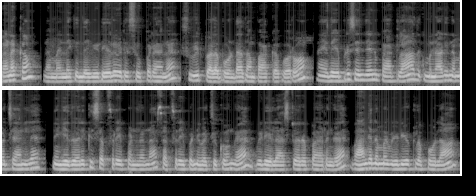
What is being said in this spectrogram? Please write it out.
வணக்கம். நம்ம இன்னைக்கு இந்த வீடியோவில் ஒரு சூப்பரான ஸ்வீட் பழ போண்டா தான் பார்க்க போகிறோம் நான் இதை எப்படி செஞ்சேன்னு பார்க்கலாம். அதுக்கு முன்னாடி நம்ம சேனலை நீங்கள் இது வரைக்கும் சப்ஸ்கிரைப் பண்ணலன்னா சப்ஸ்கிரைப் பண்ணி வச்சுக்கோங்க. வீடியோ லாஸ்ட் வரை பாருங்க. வாங்க நம்ம வீடியோக்குள்ளே போகலாம்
